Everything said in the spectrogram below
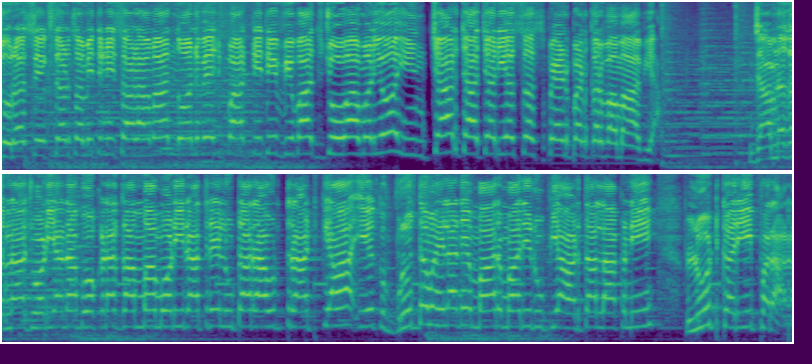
સુરત શિક્ષણ સમિતિની શાળામાં નોનવેજ પાર્ટીથી વિવાદ જોવા મળ્યો. ઇન્ચાર્જ આચાર્ય સસ્પેન્ડ પણ કરવામાં આવ્યા. જામનગરના જોડિયાના બોકડા ગામમાં મોડી રાત્રે લૂંટારાઉટ ત્રાટક્યા. એક વૃદ્ધ મહિલાને માર મારી રૂપિયા અડધા લાખની લૂંટ કરી ફરાર.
